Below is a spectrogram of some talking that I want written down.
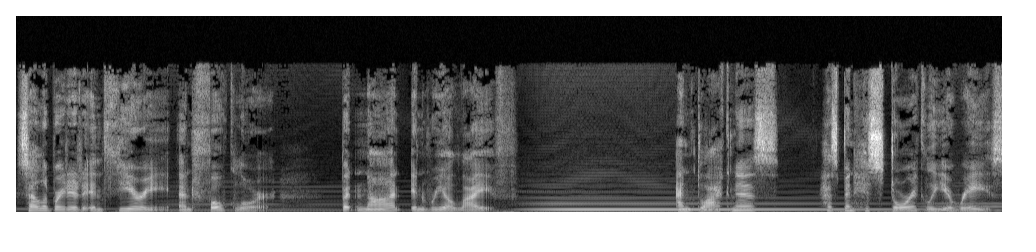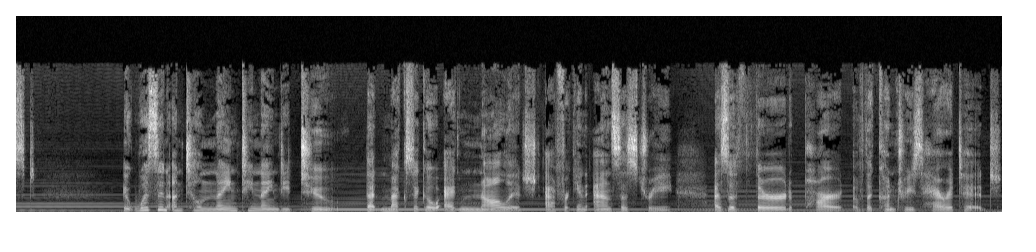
celebrated in theory and folklore, but not in real life. And blackness has been historically erased. It wasn't until 1992 that Mexico acknowledged African ancestry as a third part of the country's heritage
